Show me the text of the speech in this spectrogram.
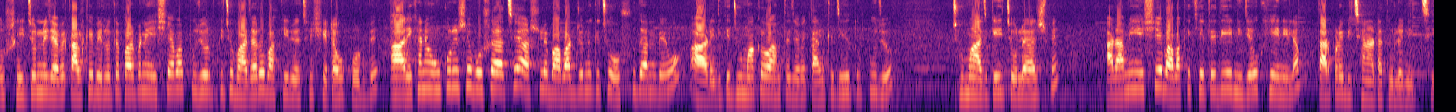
তো সেই জন্য যাবে। কালকে বেরোতে পারবে না, এসে আবার পুজোর কিছু বাজারও বাকি রয়েছে, সেটাও করবে। আর এখানে অঙ্কুর এসে বসে আছে, আসলে বাবার জন্য কিছু ওষুধ আনবেও আর এদিকে ঝুমাকেও আনতে যাবে, কালকে যেহেতু পুজো। ঝুমা আজকেই চলে আসবে। আর আমি এসে বাবাকে খেতে দিয়ে নিজেও খেয়ে নিলাম, তারপরে বিছানাটা তুলে নিচ্ছি।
